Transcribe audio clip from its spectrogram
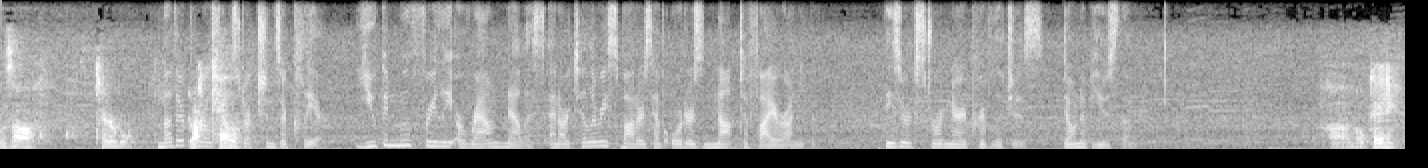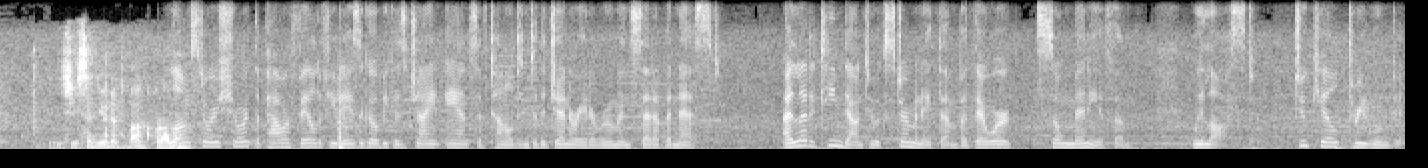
Was off. Terrible. Mother Pearl's Cal. instructions are clear. You can move freely around Nellis, and artillery spotters have orders not to fire on you. These are extraordinary privileges. Don't abuse them. Um, okay. She said you had a bug problem? Long story short, the power failed a few days ago because giant ants have tunneled into the generator room and set up a nest. I led a team down to exterminate them, but there were so many of them. We lost. Two killed, three wounded.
